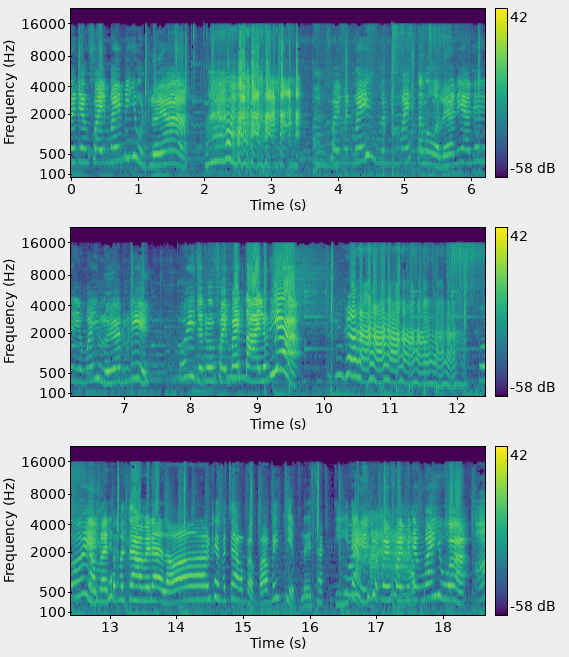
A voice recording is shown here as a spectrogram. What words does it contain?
มันยังไฟไหม้ไม่หยุดเลยอะไฟมันไหม้มันไหม้ตลอดเลยอะเนี่ยเนี่ยยังไหม้อยู่เลยอะดูดิ เฮ้ยจะโดนไฟไหม้ตายแล้วเนี่ย เฮ้ยทำอะไรเทพเจ้าไม่ได้หรอกเทพเจ้าแบบว่าไม่เจ็บเลยสักจีดเฮ้อะยทำไมไฟมันยังไหม้อยู่อะอ้า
